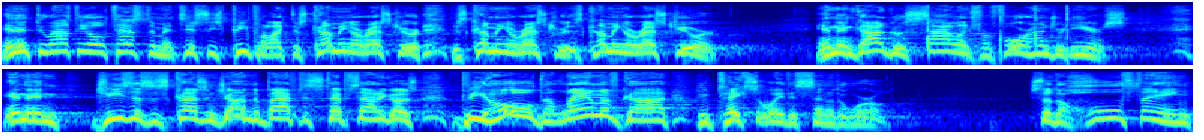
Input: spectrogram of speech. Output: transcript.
And then throughout the Old Testament, just these people like, there's coming a rescuer, there's coming a rescuer, there's coming a rescuer. And then God goes silent for 400 years. And then Jesus' cousin John the Baptist steps out and goes, Behold, the Lamb of God who takes away the sin of the world. So the whole thing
